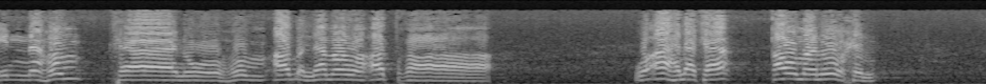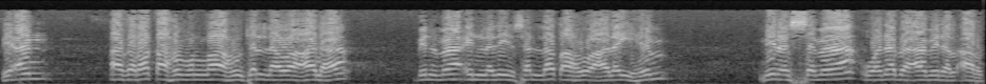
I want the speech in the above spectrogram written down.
إنهم كانوا هم أظلم وأطغى. وأهلك قوم نوح بأن أغرقهم الله جل وعلا بالماء الذي سلطه عليهم من السماء ونبع من الأرض.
